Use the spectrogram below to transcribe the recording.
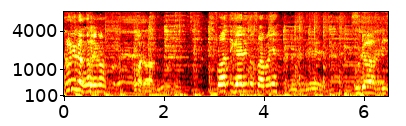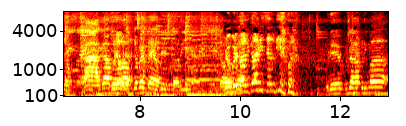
Lu ini denger emang. Gua nggak ada lagu. Float tiga hari untuk selamanya. Udah. Udah tadi Song. Kagak Udah, belum. udah. Coba setel. Itu story-nya. Udah berkali-kali sel dia. Udah pusaka lima.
